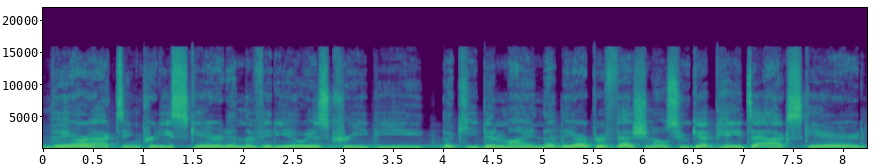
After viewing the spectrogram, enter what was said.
They are acting pretty scared and the video is creepy but keep in mind that they are professionals who get paid to act scared,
